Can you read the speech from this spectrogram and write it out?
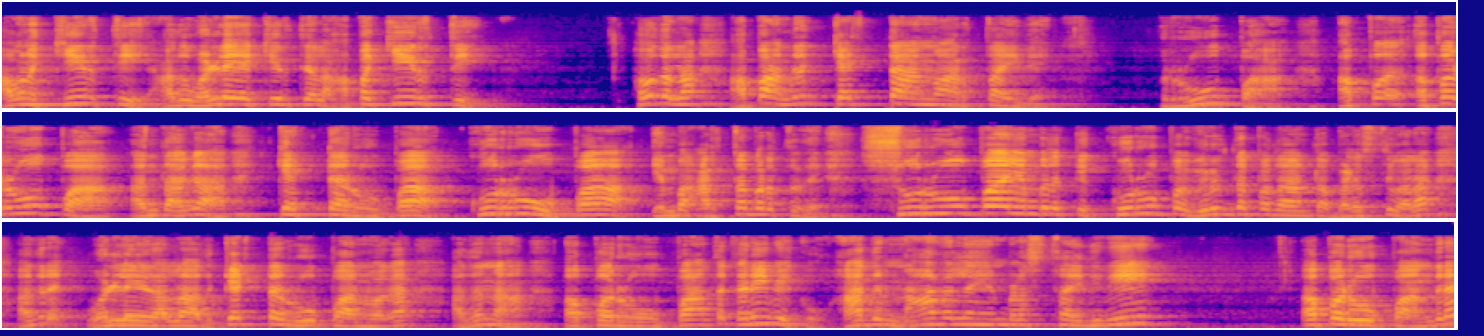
ಅವನ ಕೀರ್ತಿ, ಅದು ಒಳ್ಳೆಯ ಕೀರ್ತಿ ಅಲ್ಲ, ಅಪಕೀರ್ತಿ. ಹೌದಲ್ಲ? ಅಪ ಅಂದರೆ ಕೆಟ್ಟ ಅನ್ನೋ ಅರ್ಥ ಇದೆ. ರೂಪ, ಅಪ, ಅಪರೂಪ ಅಂದಾಗ ಕೆಟ್ಟ ರೂಪ, ಕುರೂಪ ಎಂಬ ಅರ್ಥ ಬರ್ತದೆ ಸುರೂಪ ಎಂಬುದಕ್ಕೆ ಕುರೂಪ ವಿರುದ್ಧ ಪದ ಅಂತ ಬಳಸ್ತೀವಲ್ಲ, ಅಂದರೆ ಒಳ್ಳೆಯದಲ್ಲ, ಅದು ಕೆಟ್ಟ ರೂಪ ಅನ್ನುವಾಗ ಅದನ್ನು ಅಪರೂಪ ಅಂತ ಕರಿಬೇಕು. ಆದರೆ ನಾವೆಲ್ಲ ಏನು ಬಳಸ್ತಾ ಇದ್ದೀವಿ ಅಪರೂಪ ಅಂದರೆ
